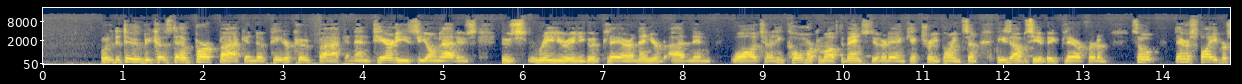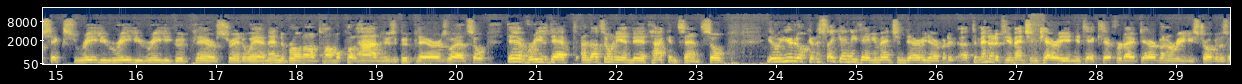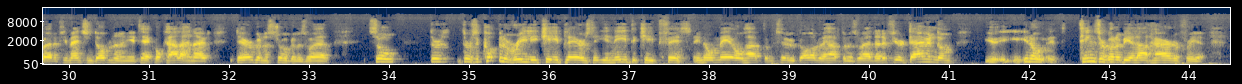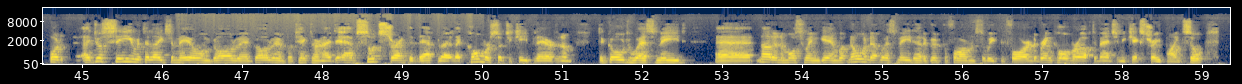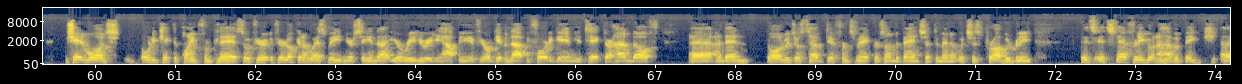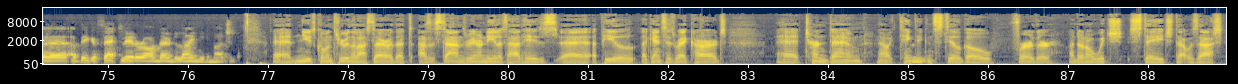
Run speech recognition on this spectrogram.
Well, they do because they have Burke back and they have Peter Cooke back, and then Tierney's a young lad who's who's really really good player, and then you're adding in Walsh, and I think Comer come off the bench the other day and kicked three points, and he's obviously a big player for them. So there's five or six really, really, really good players straight away. And then they brought on Tomo Culhane, who's a good player as well. So they have real depth, and that's only in the attacking sense. So, you know, you look at it's like anything. You mentioned Derry there, but at the minute, if you mention Kerry and you take Clifford out, they're going to really struggle as well. If you mention Dublin and you take O'Callaghan out, they're going to struggle as well. So there's there's a couple of really key players that you need to keep fit. You know, Mayo have them too, Galway have them as well. That if you're down them, you you know it, things are going to be a lot harder for you. But I just see with the likes of Mayo and Galway, and Galway in particular now, they have such strength and depth. Like, like Comer's such a key player to them to go to Westmeath, uh, not in a must-win game, but knowing that Westmeath had a good performance the week before, and to bring Comer off the bench and he kicks three points. So Shane Walsh only kicked a point from play. So if you're if you're looking at Westmeath and you're seeing that, you're really really happy. If you're given that before the game, you take their hand off, uh, and then Galway just have difference makers on the bench at the minute, which is probably it's it's definitely going to have a big uh, a big effect later on down the line. You'd imagine. Uh, news coming through in the last hour that, as it stands, Rian O'Neill has had his uh, appeal against his red card uh, turned down. Now I think mm. they can still go further. I don't know which stage that was at,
